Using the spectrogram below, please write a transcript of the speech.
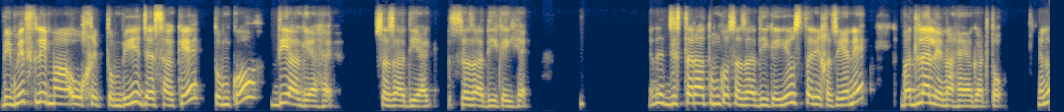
بمثل ما اوقب تم بھی جیسا کہ تم کو دیا گیا ہے، سزا دیا، سزا دی گئی ہے۔ یعنی جس طرح تم کو سزا دی گئی ہے، اس طریقے سے یعنی بدلہ لینا ہے اگر تو، ہے نا؟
